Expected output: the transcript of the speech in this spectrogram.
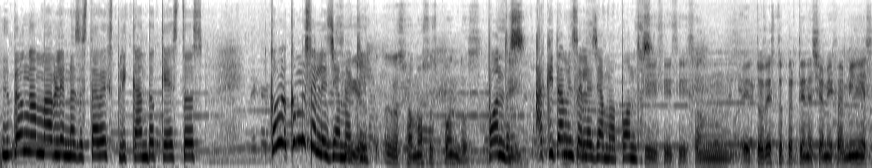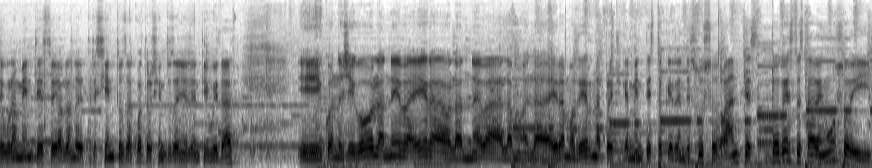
Don Amable nos estaba explicando que estos... ¿Cómo, cómo se les llama Sí, aquí? Los famosos pondos. Pondos. Sí. Aquí también se les llama pondos. Sí, sí, sí. Son, eh, todo esto perteneció a mi familia, seguramente estoy hablando de 300 a 400 años de antigüedad. Eh, cuando llegó la nueva era o la nueva la, la era moderna, prácticamente esto quedó en desuso. Antes todo esto estaba en uso y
